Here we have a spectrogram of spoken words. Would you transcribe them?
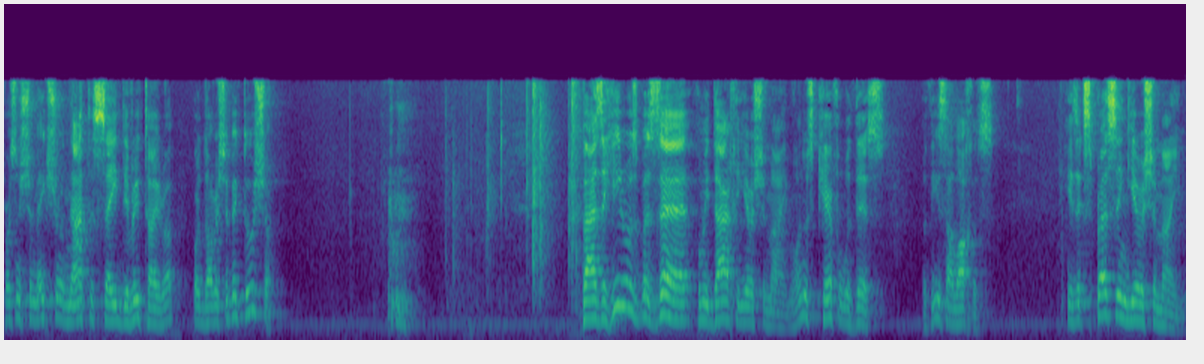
person should make sure not to say divri Torah or davar shebekdusha. One who's careful with this, with these halachas, he's expressing yiras shamayim.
